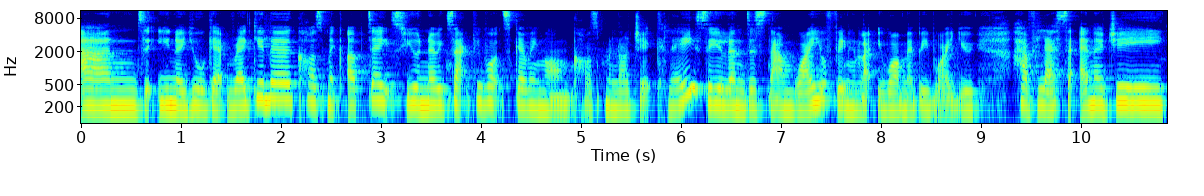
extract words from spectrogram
and you know you'll get regular cosmic updates. You'll know exactly what's going on cosmologically. So you'll understand why you're feeling like you are. Maybe why you have less energy.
